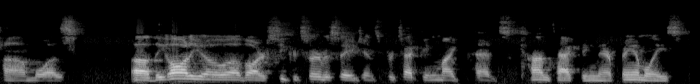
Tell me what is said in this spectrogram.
Tom, was uh, the audio of our Secret Service agents protecting Mike Pence, contacting their families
